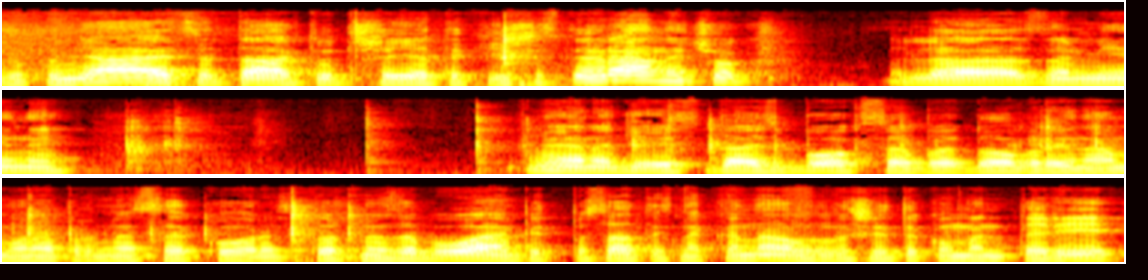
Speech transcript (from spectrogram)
Зупиняється. Так, тут ще є такий шестигранничок для заміни. Ну, я надіюсь, дасть Бог себе добре і нам вона принесе користь. Тож не забуваємо підписатись на канал, залишити коментарі.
